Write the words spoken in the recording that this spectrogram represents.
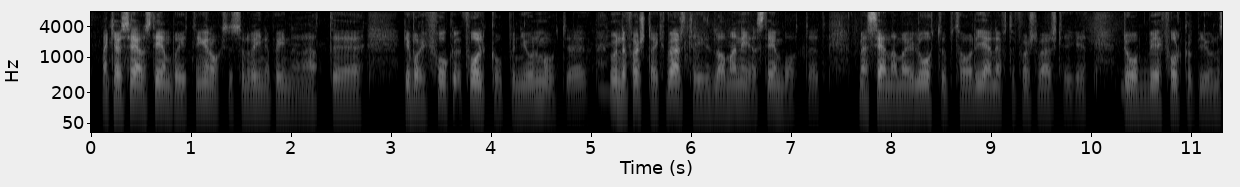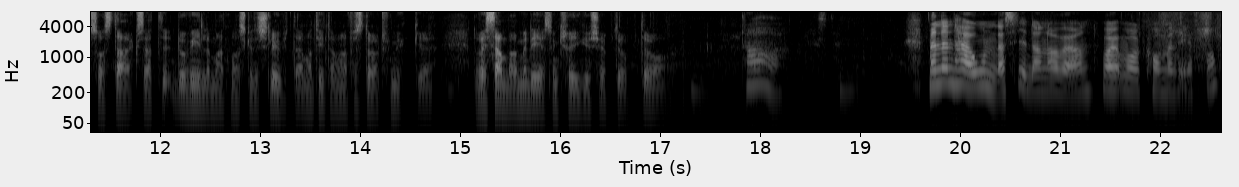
man kan ju säga om stenbrytningen också som du var inne på innan att eh, det var ju folk, folkopinion mot det. Under första världskriget la man ner stenbrottet men sen när man ju återupptar det igen efter första världskriget då blev folkopinionen så stark så att då ville man att man skulle sluta. Man tyckte att man hade förstört för mycket. Det var i samband med det som Krüger köpte upp det då. Ja. Men den här onda sidan av ön, var, var kommer det ifrån?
